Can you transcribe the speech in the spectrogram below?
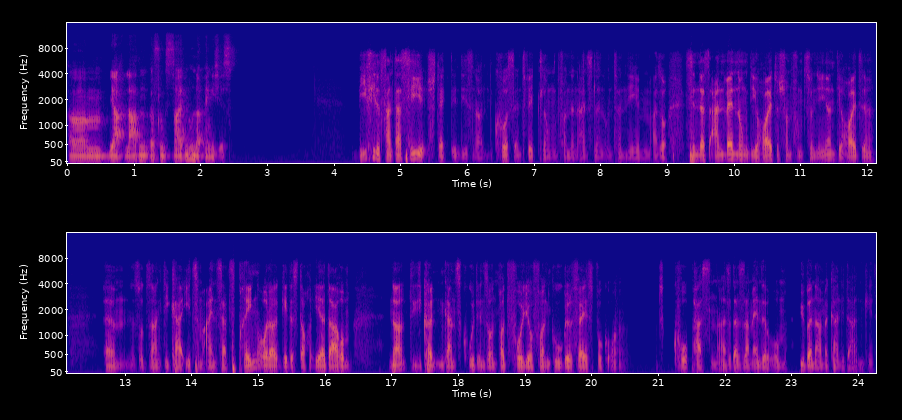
ähm, ja, Ladenöffnungszeiten unabhängig ist. Wie viel Fantasie steckt in diesen Kursentwicklungen von den einzelnen Unternehmen? Also sind das Anwendungen, die heute schon funktionieren, die heute ähm, sozusagen die KI zum Einsatz bringen? Oder geht es doch eher darum, na, die könnten ganz gut in so ein Portfolio von Google, Facebook und Co. passen? Also dass es am Ende um Übernahmekandidaten geht.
